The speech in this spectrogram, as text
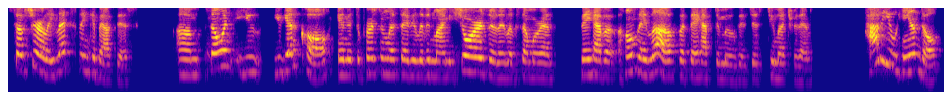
So Shirley, let's think about this. Um, someone, you, you get a call and it's a person, let's say they live in Miami Shores or they live somewhere and they have a home they love, but they have to move. It's just too much for them. How do you handle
